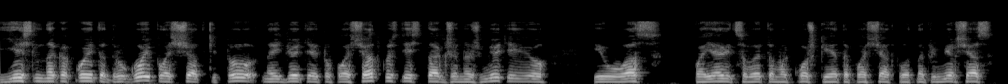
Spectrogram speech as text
Если на какой-то другой площадке, то найдете эту площадку здесь, также нажмете ее, и у вас появится в этом окошке эта площадка. Вот, например, сейчас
